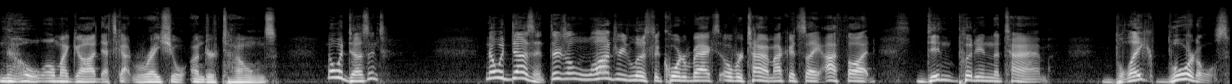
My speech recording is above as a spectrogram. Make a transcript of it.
No, oh my God, that's got racial undertones. No, it doesn't. No, it doesn't. There's a laundry list of quarterbacks over time I could say I thought didn't put in the time. Blake Bortles.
